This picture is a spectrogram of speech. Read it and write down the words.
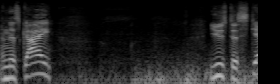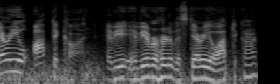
and this guy used a stereopticon. Have you have you ever heard of a stereopticon?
